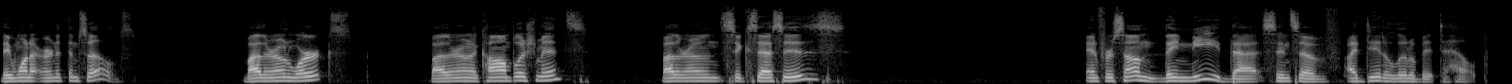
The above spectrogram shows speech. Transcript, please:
They want to earn it themselves by their own works, by their own accomplishments, by their own successes. And for some, they need that sense of, I did a little bit to help.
